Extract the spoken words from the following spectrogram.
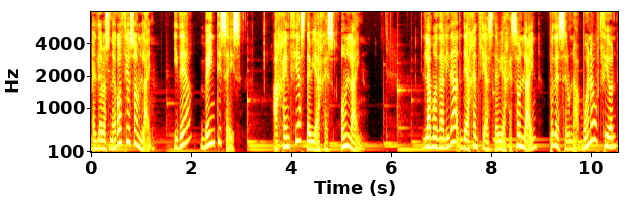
el de los negocios online. Idea 26. Agencias de viajes online. La modalidad de agencias de viajes online puede ser una buena opción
